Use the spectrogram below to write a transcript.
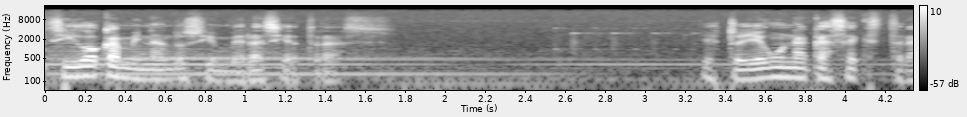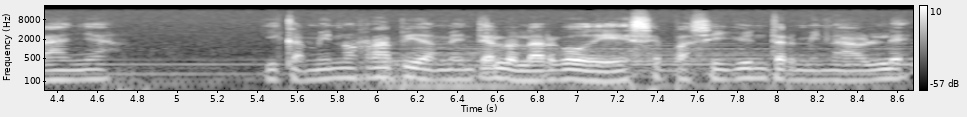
Sigo caminando sin ver hacia atrás. Estoy en una casa extraña y camino rápidamente a lo largo de ese pasillo interminable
